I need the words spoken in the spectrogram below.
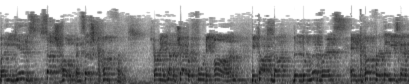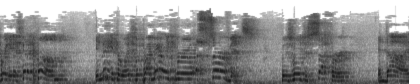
But He gives such hope and such comfort starting kind of chapter 40 on, he talks about the deliverance and comfort that he's going to bring. And it's going to come in many different ways, but primarily through a servant who is willing to suffer and die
